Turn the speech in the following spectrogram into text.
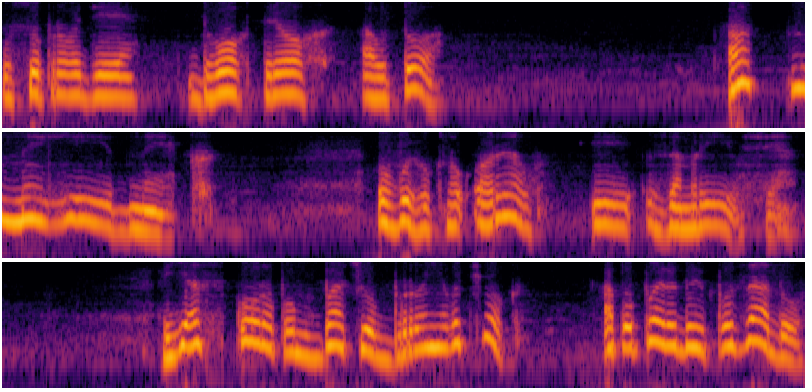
у супроводі двох-трьох авто. От негідник. вигукнув Орел і замріявся. Я з коропом бачив броньовичок, а попереду й позаду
